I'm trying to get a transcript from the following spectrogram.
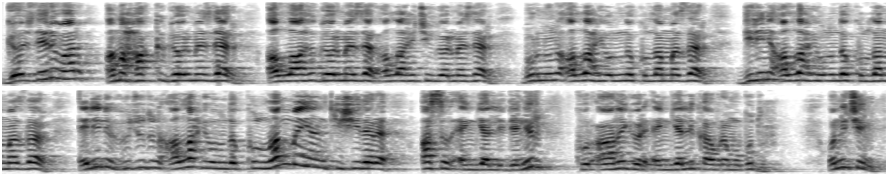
gözleri var ama hakkı görmezler. Allah'ı görmezler. Allah için görmezler. Burnunu Allah yolunda kullanmazlar. Dilini Allah yolunda kullanmazlar. Elini vücudunu Allah yolunda kullanmayan kişilere asıl engelli denir. Kur'an'a göre engelli kavramı budur. Onun için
